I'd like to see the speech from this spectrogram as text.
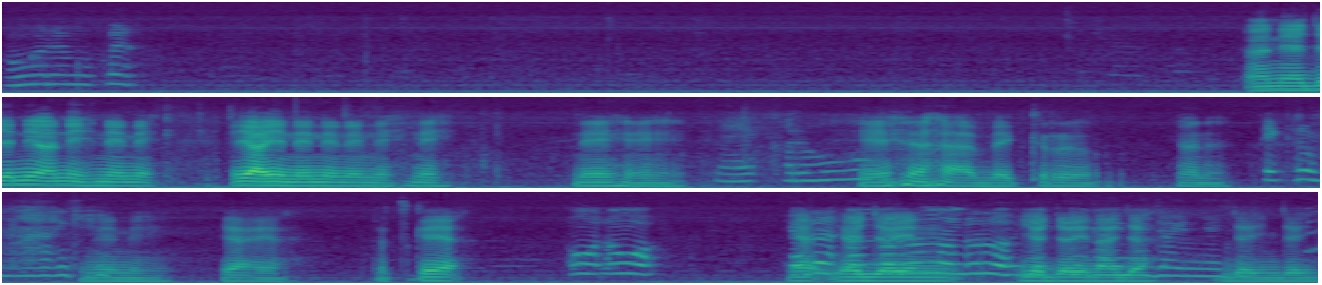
Oh enggak ada friend. Ah, ini aja nih ah, nih nih nih ya ini nih nih nih nih nih Backroom. ya backroom mana Backroom lagi. ini nih ya ya let's go ya Tunggu, tunggu. ya udah, ya nonton join ya join aja join, join.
